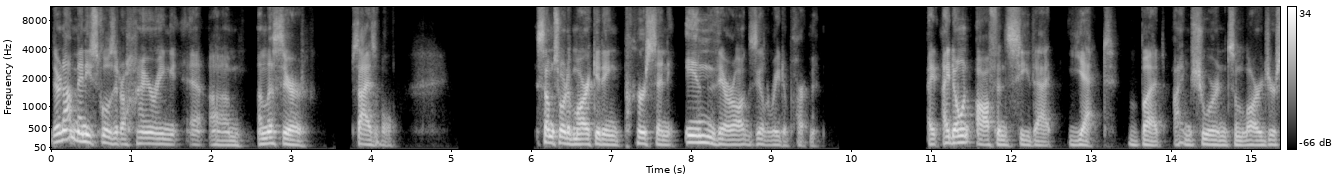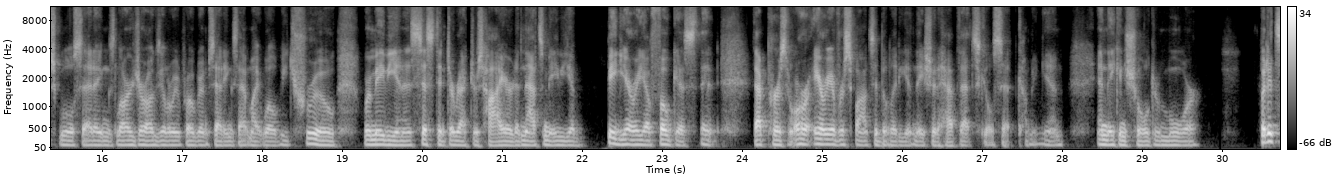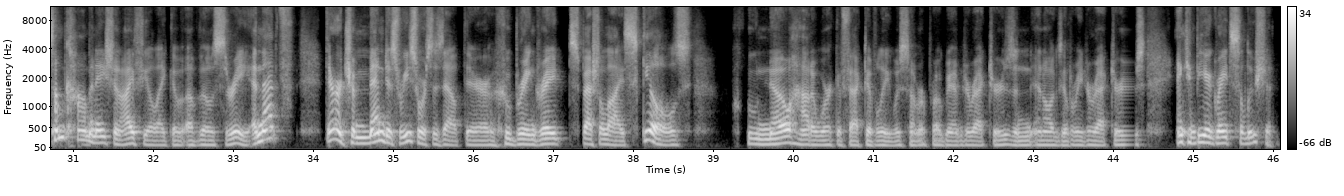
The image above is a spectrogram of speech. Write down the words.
there are not many schools that are hiring, uh, um, unless they're sizable, some sort of marketing person in their auxiliary department. I, I don't often see that yet but I'm sure in some larger school settings, larger auxiliary program settings, that might well be true, where maybe an assistant director's hired, and that's maybe a big area of focus that that person or area of responsibility, and they should have that skill set coming in, and they can shoulder more. But it's some combination, I feel like, of, of those three. And that there are tremendous resources out there who bring great specialized skills who know how to work effectively with summer program directors and, and auxiliary directors and can be a great solution.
